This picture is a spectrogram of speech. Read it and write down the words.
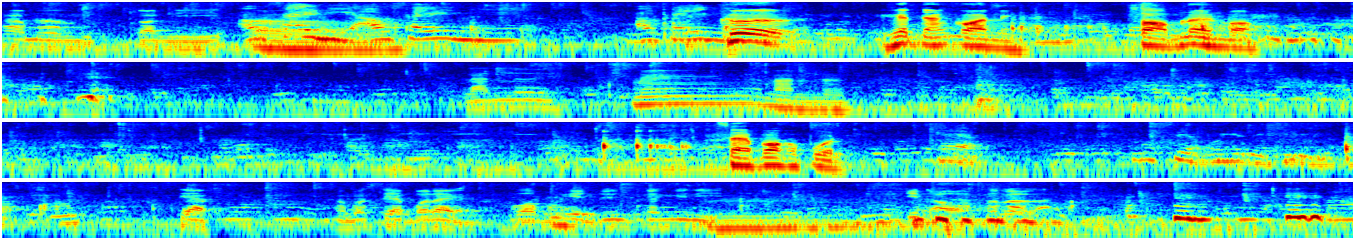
ห้าโมงตอนนี้เอาไส้หนีเอาไส้หนีเอาไส้หนีคือเฮ็ดหยังก่อนนี่สอบเลยบอกร้านเลยแม่ลั่นเลย แซ่บปอขาวปุ่นแค่บ่เสียบ่เฮ็ดได้กินเสียบถามว่าเสียบบ่ได้เพราะว่าผู้เห็นยืนยังอยู่นี่ กินเอาเท่านั้นแหละป้า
